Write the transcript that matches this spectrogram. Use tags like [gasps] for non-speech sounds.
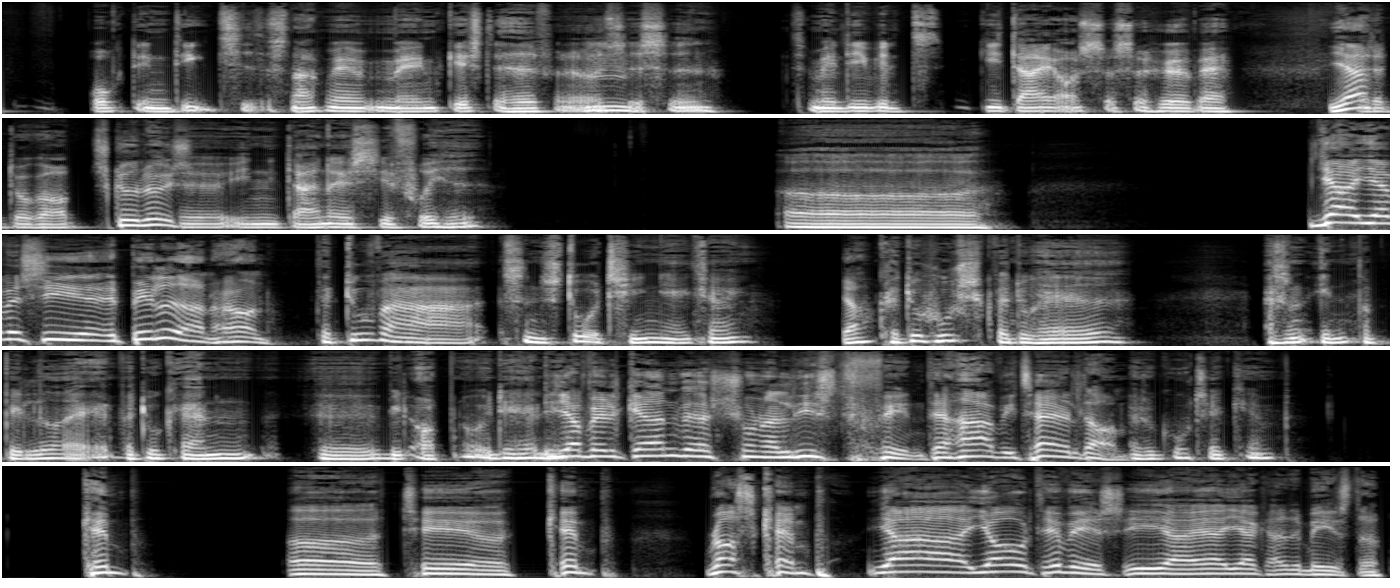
brugte en del tid at snakke med, med en gæst, jeg havde for noget Mm. mm. tid siden, som jeg lige vil give dig også, og så høre, hvad, Ja, hvad der dukker op skyd løs. øh, inde i dig, når jeg siger frihed. Øh... Ja, jeg vil sige et billede af en hørn. Da du var sådan en stor teenager, ikke? Ja. kan du huske, hvad du havde af sådan indre billeder af, hvad du gerne øh, ville opnå i det her liv? Jeg vil gerne være journalist, Finn. Det har vi talt om. Er du god til at kæmpe? Kæmp. Øh, til uh, Kæmp. Ross Kemp. Ja, jo, det vil jeg sige. Jeg, jeg, jeg kan det meste.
